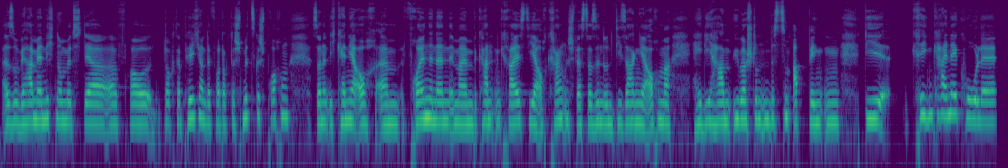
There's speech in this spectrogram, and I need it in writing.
Also wir haben ja nicht nur mit der äh, Frau Dr. Pilcher und der Frau Dr. Schmitz gesprochen, sondern ich kenne ja auch ähm, Freundinnen in meinem Bekanntenkreis, die ja auch Krankenschwester sind und die sagen ja auch immer, hey, die haben Überstunden bis zum Abwinken, die kriegen keine Kohle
